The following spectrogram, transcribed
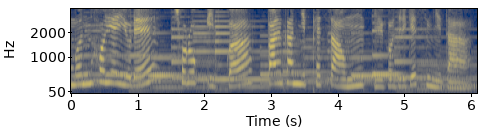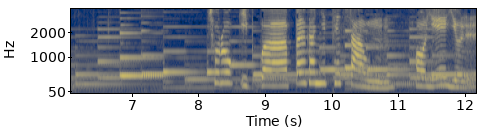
다음은 허예율의 초록 잎과 빨간 잎의 싸움 읽어드리겠습니다. 초록 잎과 빨간 잎의 싸움 허예율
